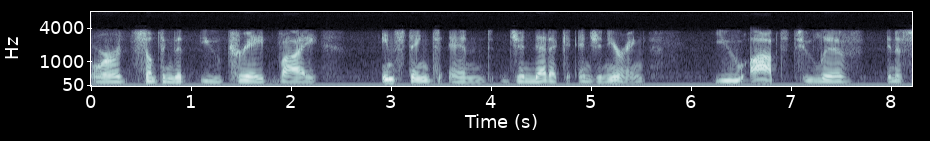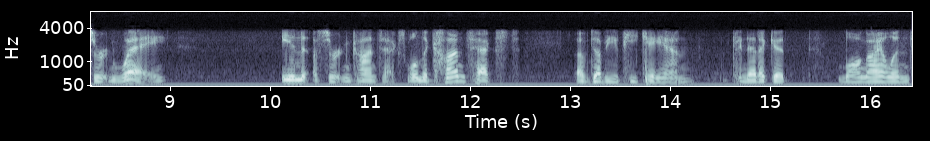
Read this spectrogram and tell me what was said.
or something that you create by instinct and genetic engineering you opt to live in a certain way in a certain context. Well, in the context of WPKN, Connecticut, Long Island,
